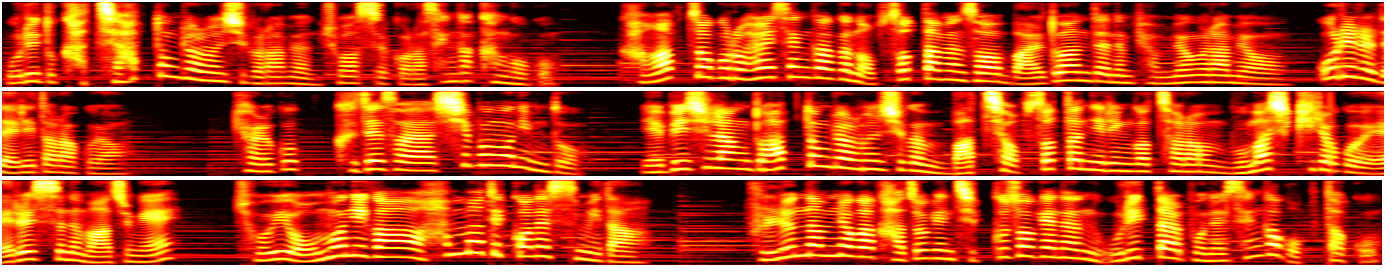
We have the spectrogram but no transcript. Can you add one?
우리도 같이 합동 결혼식을 하면 좋았을 거라 생각한 거고 강압적으로 할 생각은 없었다면서 말도 안 되는 변명을 하며 꼬리를 내리더라고요. 결국 그제서야 시부모님도 예비 신랑도 합동 결혼식은 마치 없었던 일인 것처럼 무마시키려고 애를 쓰는 와중에 저희 어머니가 한마디 꺼냈습니다. 불륜 남녀가 가족인 집구석에는 우리 딸 보낼 생각 없다고.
